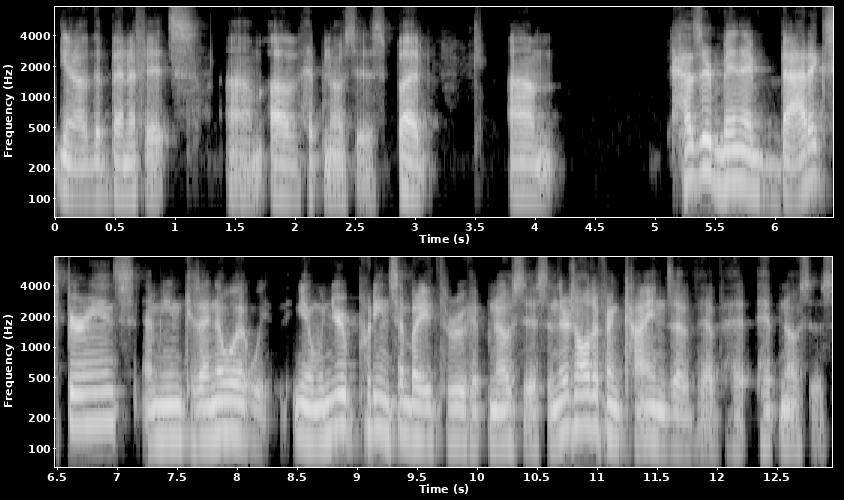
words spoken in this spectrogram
you know, the benefits um, of hypnosis, but um, has there been a bad experience? I mean, because I know what we, you know when you're putting somebody through hypnosis, and there's all different kinds of, of hypnosis,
